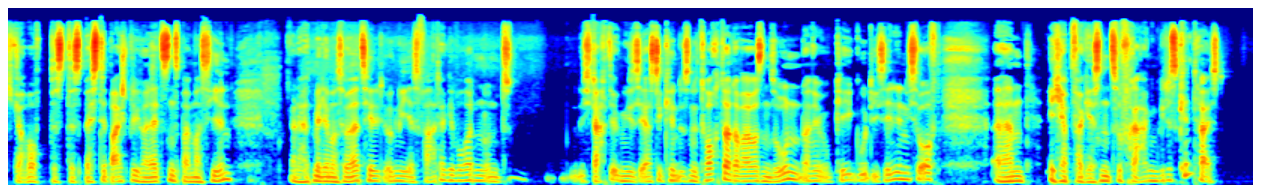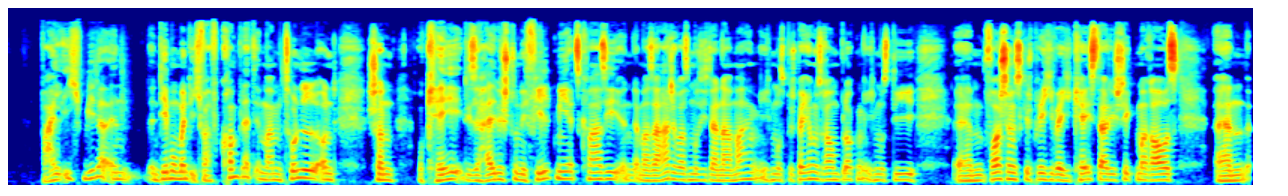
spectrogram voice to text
Ich glaube auch, dass das beste Beispiel war letztens beim Massieren. Und dann hat mir der Masseur erzählt, irgendwie er ist Vater geworden und ich dachte irgendwie, das erste Kind ist eine Tochter, dabei war es ein Sohn. Und dann okay, gut, ich sehe den nicht so oft. Ähm, ich habe vergessen zu fragen, wie das Kind heißt weil ich wieder in, in dem Moment, ich war komplett in meinem Tunnel und schon, okay, diese halbe Stunde fehlt mir jetzt quasi in der Massage, was muss ich danach machen? Ich muss Besprechungsraum blocken, ich muss die ähm, Vorstellungsgespräche, welche Case Study schickt man raus, ähm,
